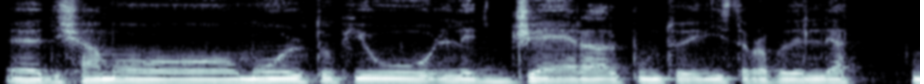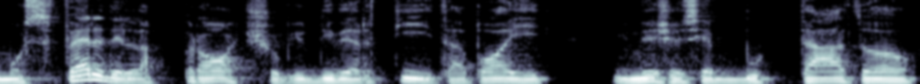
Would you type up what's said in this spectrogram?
eh, diciamo, molto più leggera dal punto di vista proprio delle atmosfere, dell'approccio, più divertita. Poi invece si è buttato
